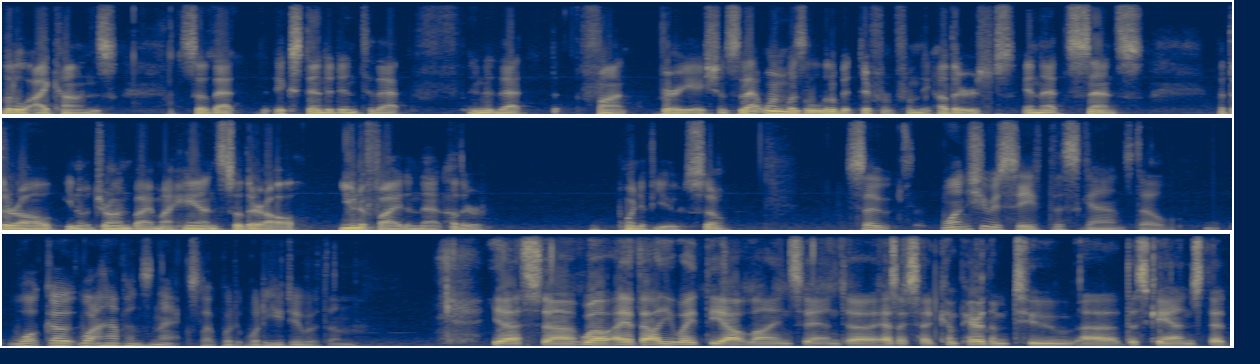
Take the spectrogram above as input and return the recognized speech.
little icons? So that extended into that into that font variation. So that one was a little bit different from the others in that sense but they're all you know drawn by my hand so they're all unified in that other point of view. So so once you receive the scans though what go what happens next? Like what, what do you do with them Yes. Uh, well, I evaluate the outlines and, uh, as I said, compare them to uh, the scans that,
